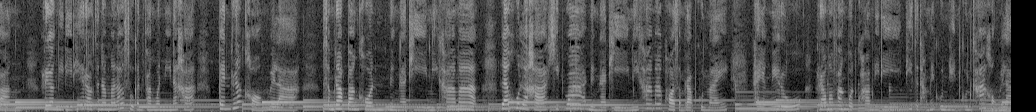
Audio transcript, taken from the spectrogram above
ฟัง เรื่องดีๆ ที่เราจะนำมาเล่าสู่กันฟังวันนี้นะคะ เป็นเรื่องของเวลา สำหรับบางคนหนึ่งนาทีมีค่ามาก แล้วคุณล่ะคะ คิดว่าหนึ่งนาทีมีค่ามากพอสำหรับคุณไหม ถ้ายังไม่รู้ เรามาฟังบทความดีๆ ที่จะทำให้คุณเห็นคุณค่าของเวลา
